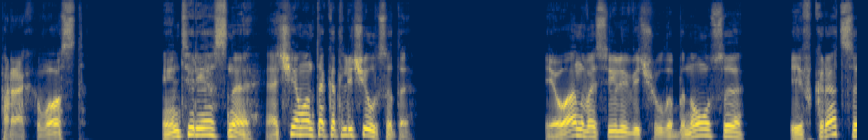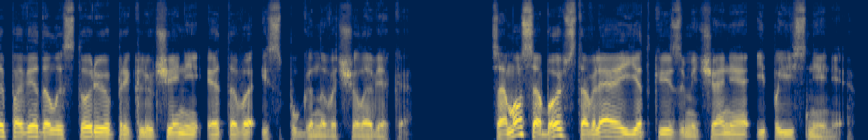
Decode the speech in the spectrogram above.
«Прохвост? Интересно, а чем он так отличился-то?» Иван Васильевич улыбнулся и вкратце поведал историю приключений этого испуганного человека, само собой вставляя едкие замечания и пояснения.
